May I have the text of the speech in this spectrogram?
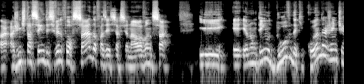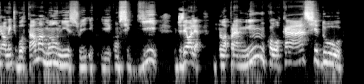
a, a gente está sendo se vendo forçado a fazer esse arsenal avançar. E eu não tenho dúvida que quando a gente realmente botar uma mão nisso e, e conseguir dizer, olha, para mim colocar ácido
